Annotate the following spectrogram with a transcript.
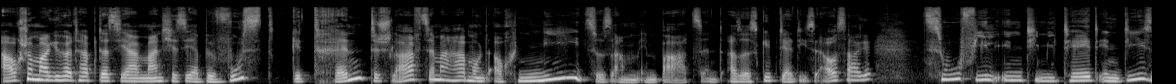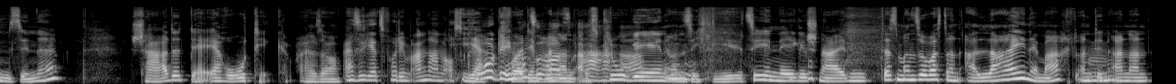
auch schon mal gehört habe, dass ja manche sehr bewusst getrennte Schlafzimmer haben und auch nie zusammen im Bad sind. Also es gibt ja diese Aussage, zu viel Intimität in diesem Sinne schadet der Erotik. Also, also jetzt vor dem anderen aufs Klo ja, gehen vor und dem sowas. anderen aufs Klo ah. gehen und sich die Zehennägel schneiden, dass man sowas dann alleine macht und Mhm. den anderen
